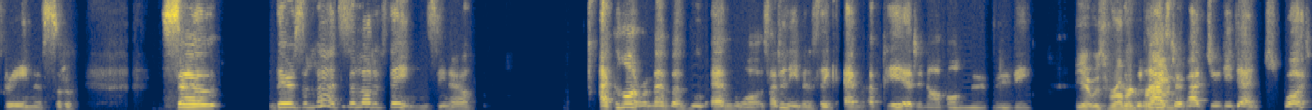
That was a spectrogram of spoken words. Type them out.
screen. As sort of, so there's a lot, there's a lot of things, you know. I can't remember who M was. I don't even think M appeared in our Bond movie. Yeah, it was It Robert would be Brown. nice to have had Judi Dench. What?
